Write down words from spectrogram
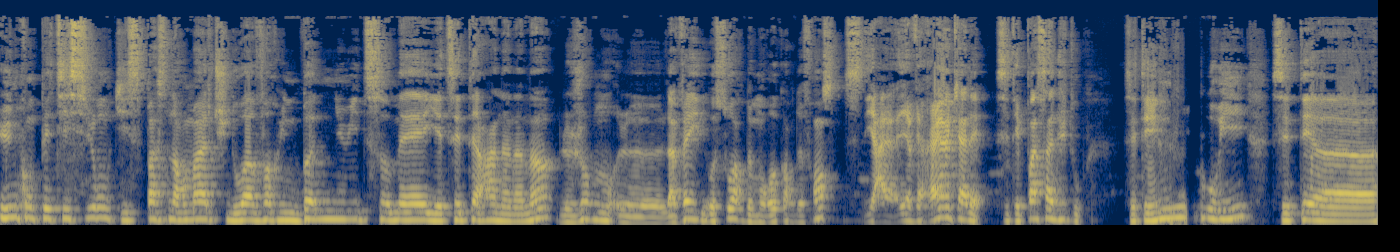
une compétition qui se passe normal, tu dois avoir une bonne nuit de sommeil, etc. Nanana. Le jour, la veille au soir de mon record de France, il y, avait rien qui allait. C'était pas ça du tout. C'était une nuit pourrie. C'était euh,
